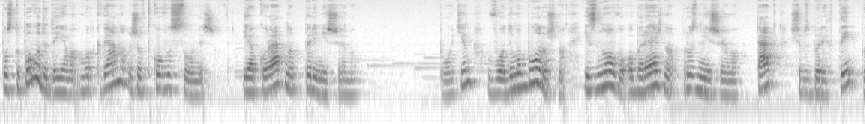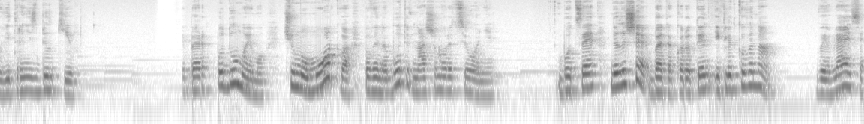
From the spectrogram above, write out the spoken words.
поступово додаємо морквяну жовткову суміш і акуратно перемішуємо. Потім вводимо борошно і знову обережно розмішуємо так, щоб зберегти повітряність білків. Тепер подумаємо, чому морква повинна бути в нашому раціоні. Бо це не лише бета-каротин і клітковина. Виявляється,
